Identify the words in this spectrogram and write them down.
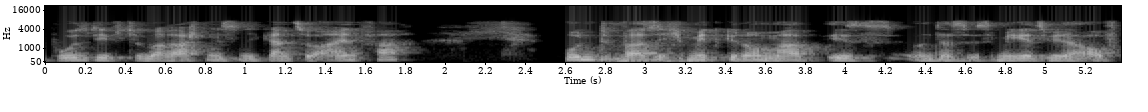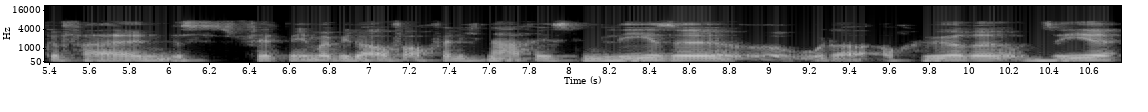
positiv zu überraschen, ist nicht ganz so einfach. Und was ich mitgenommen habe, ist, und das ist mir jetzt wieder aufgefallen, das fällt mir immer wieder auf, auch wenn ich Nachrichten lese oder auch höre und sehe,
